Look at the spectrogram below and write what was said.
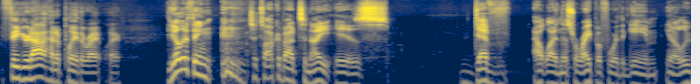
figured out how to play the right way. The other thing to talk about tonight is Dev outlined this right before the game. You know,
